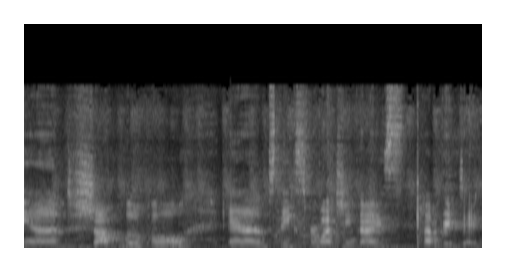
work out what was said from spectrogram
and shop local. And thanks for watching, guys. Have a great day.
